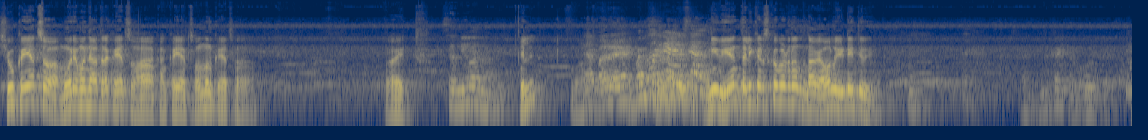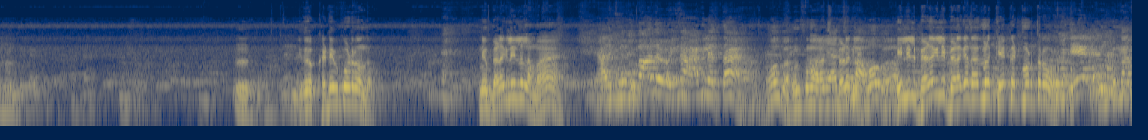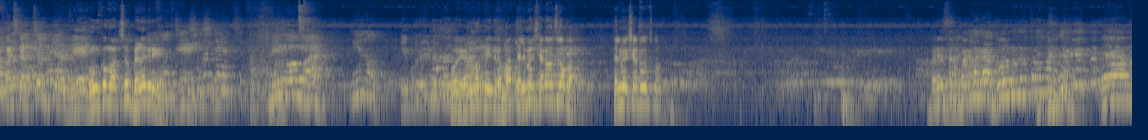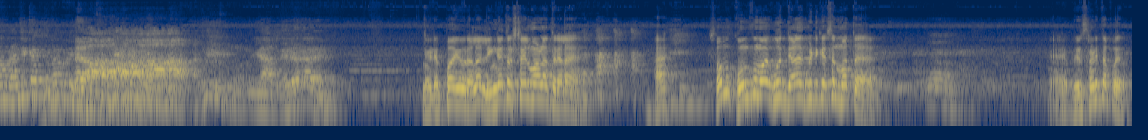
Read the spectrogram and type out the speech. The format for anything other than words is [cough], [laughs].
ಶಿವ ಕೈ ಹಚ್ಚು ಮೂರೇ ಮಂದಿ ಆದ್ರೆ ಕೈ ಹಚ್ಚು ಹಾಂ ಕೈ ಹಚ್ಚು ಸೋಮನ್ ಕೈ ಹಚ್ಚು ರೈಟ್ ಇಲ್ಲ. ನೀವೇನು ಇಲ್ಲಿ ನೀವು ಏನು ತಲೆ ಕೆಡಿಸ್ಕೊಬೇಡ್ರಿ ಅಂತ ನಾವು ಯಾವಾಗಲೂ ಇಟ್ಟಿದ್ದೀವಿ ಹ್ಞೂ ಇದು ಕಡ್ಡಿ ಕೊಡ್ರಿ ಒಂದು. ನೀವು ಬೆಳಗ್ಲಿಲ್ಲಲ್ಲಮ್ಮ? ಕುಂಕುಮ ಅದು ಇನ್ನ ಆಗ್ಲತ್ತ ಹೋಗು. ಕುಂಕುಮ ಹಚ್ಚಿ ಬೆಳಗ್ಲಿ. ಹೋಗು. ಇಲ್ಲಿ ಇಲ್ಲಿ ಬೆಳಗ್ಲಿ ಬೆಳಗದಾದ್ಮೇಲೆ ಕೇಕ್ ಕಟ್ ಮಾಡ್ತಾರ ಅವ್ರು. ಏ ಕುಂಕುಮ ಫಸ್ಟ್ ಹಚ್ಚು ಅಂತ ಹೇಳ್ರಿ ಕುಂಕುಮ ಹಚ್ಚು ಬೆಳಗ್ರಿ. ನೀನ್ ಹೋಗಮ್ಮ ನೀನು. ಇಬ್ರು ಹಿಡಿದು ಓ ಹೆಣ್ಮಕ್ಳು ಇದ್ರಮ್ಮ ತಲೆ ಮೇಲೆ ಶರ ಹಚ್ಕೊಮ್ಮ ತಲೆ ಮೇಲೆ ಶರ ಹಚ್ಕೊ ಬರೀ ಸರ್ ಬಗಲಾಗ ದೂರ ನಿಂದಿರ್ತಾರಲ್ಲ ನಮ್ಗೆ. ಏ ನಮ್ಗೆ ಅಂಜಿಕೆ ಆಗ್ತದೆ ನೋಡ್ರಿ. ಯಾ ನಡಿಯಪ್ಪ, ಇವರೆಲ್ಲ ಲಿಂಗೇತ್ರ ಸ್ಟೈಲ್ ಮಾಡ್ಲತ್ತಾರಲ್ಲ ಹಾ? ಸೋಮ ಕುಂಕುಮ ಊದ್ ಎಳದ್ ಬಿಟ್ಟು ಕೇಸನ್ ಮತ್ತೆ? ಏ ಬಿರ್ಸ್ ನಡಿತಪ್ಪ ಇದು.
